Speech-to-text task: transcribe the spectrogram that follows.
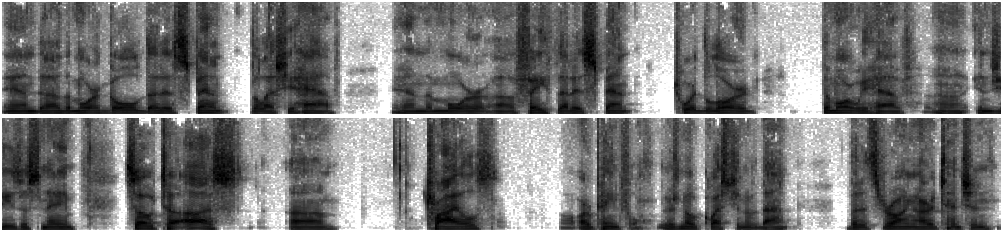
And uh, the more gold that is spent, the less you have. And the more uh, faith that is spent toward the Lord, the more we have uh, in Jesus' name. So to us, um, trials, are painful. There's no question of that. But it's drawing our attention,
